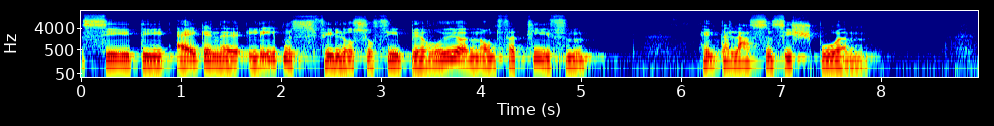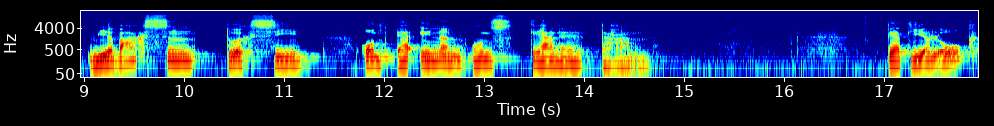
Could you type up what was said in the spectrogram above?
Sie die eigene Lebensphilosophie berühren und vertiefen, hinterlassen sie Spuren. Wir wachsen durch sie und erinnern uns gerne daran. Der Dialog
